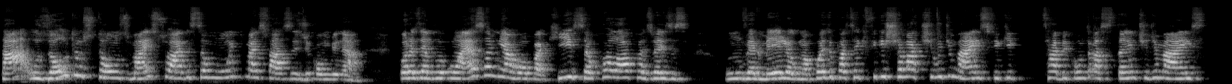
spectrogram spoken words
tá? Os outros tons mais suaves são muito mais fáceis de combinar. Por exemplo, com essa minha roupa aqui, se eu coloco às vezes um vermelho, alguma coisa, pode ser que fique chamativo demais, fique, sabe, contrastante demais.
